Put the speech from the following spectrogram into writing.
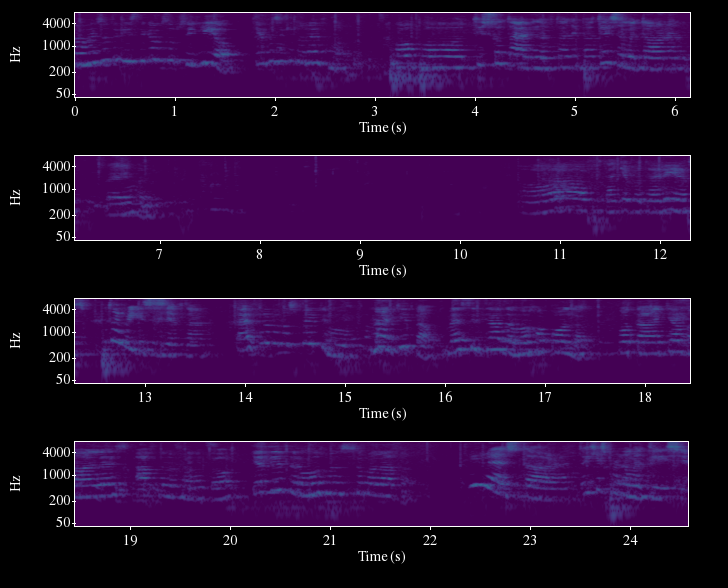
Νομίζω ότι κλειστήκαμε στο ψυγείο. Και έπεσε και το ρεύμα. Πω πω, τι σκοτάδι είναι αυτά, τι πατήσαμε τώρα. Περίμενε. Ω, φυτάκια μπαταρίας. Πού τα βρήκες εσύ αυτά; Τα έφερα από το σπίτι μου. Να, κοίτα. Μέσα στην τσάντα μου έχω απ' όλα. Ποτάκια, μπάλες, άφθονο φαγητό και δύο θερμούς μέσα στη σοκολάτα. Τι λες τώρα, το είχες προγραμματίσει.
